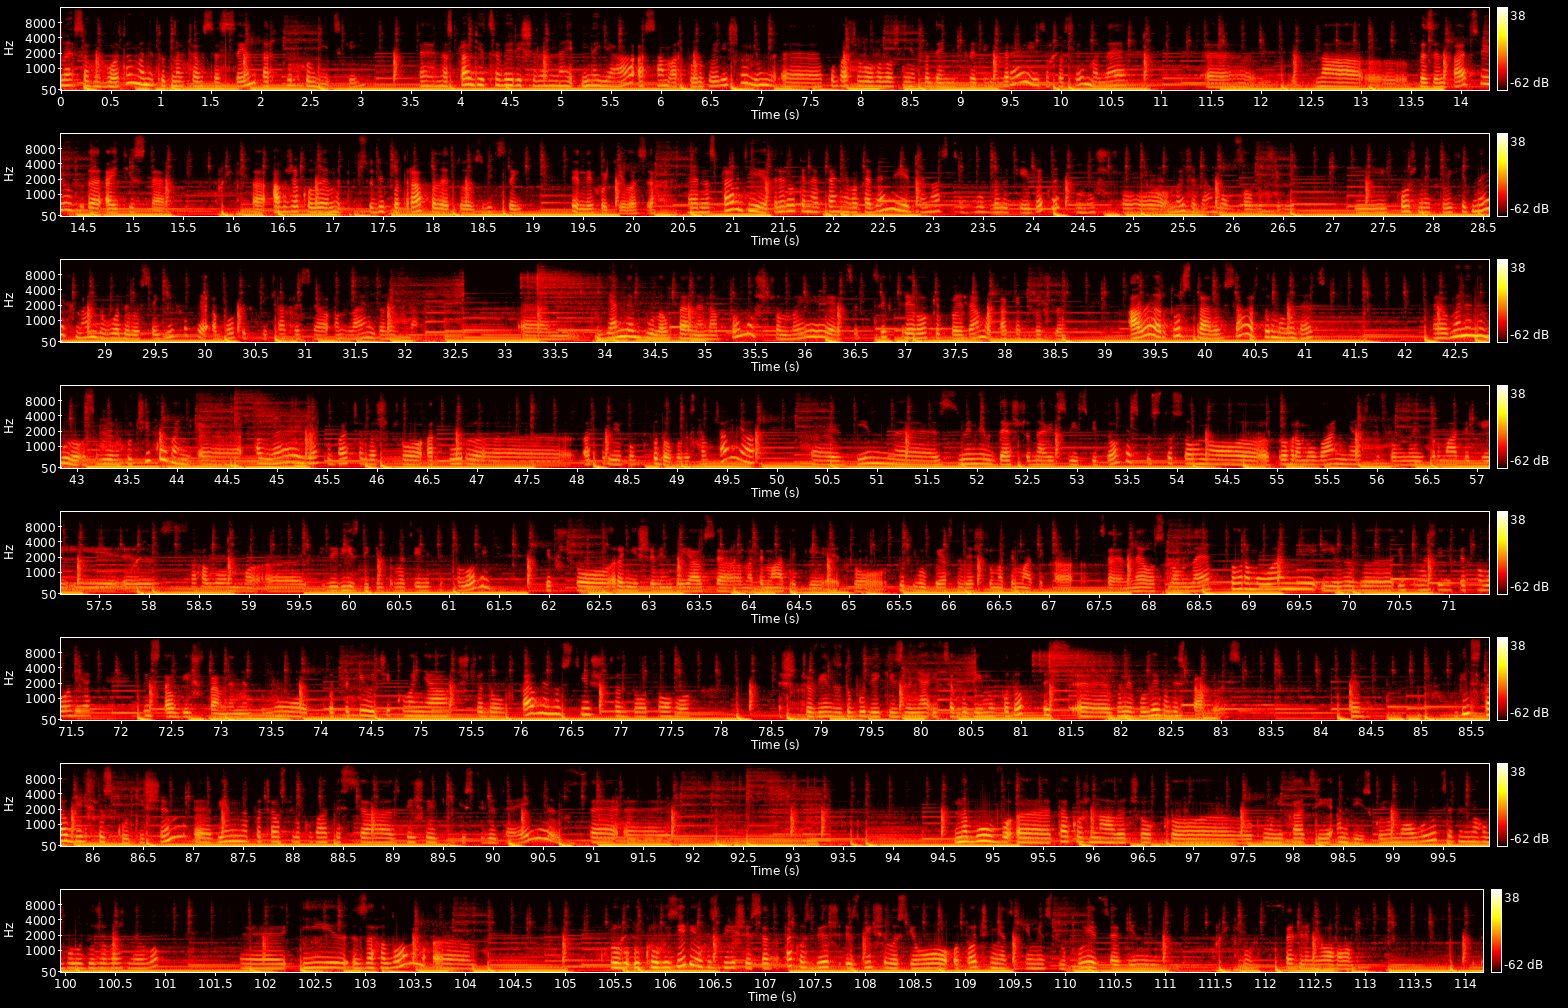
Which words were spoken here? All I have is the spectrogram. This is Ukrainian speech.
Леся Гогота, в мене тут навчався син Артур Хоміцький. Е, Насправді це вирішила не, я, а сам Артур вирішив. Він е, побачив оголошення про день відкритих дверей і запросив мене е, на презентацію IT STEM. Е, А вже коли ми сюди потрапили, то звідси йти не хотілося. Е, Насправді, три роки навчання в академії для нас це був великий виклик, тому що ми живемо в Золочеві. І кожних вихідних нам доводилося їхати або підключатися онлайн до навчання. Ем, Я не була впевнена в тому, що ми цих три роки пройдемо так, як пройшли. Але Артур справився, Артур молодець. Е, В мене не було особливих очікувань, е, але я побачила, що Артур, е, Артурові подобалось навчання. Е, Він е, змінив дещо навіть свій світогляд стосовно програмування, стосовно інформатики і е, загалом різних інформаційних технологій. Якщо раніше він боявся математики, то тут йому пояснили, що математика це не основне в програмуванні і в інформаційних технологіях. Він став більш впевненим. Тому от такі очікування щодо впевненості, щодо того, що він здобуде якісь знання і це буде йому подобатись, е, вони були, вони справдились. Е, Він став більш розкутішим, е, він почав спілкуватися з більшою кількістю людей. Це набув е, також навичок е, комунікації англійською мовою. Це для нього було дуже важливо. Е, І загалом е, кругозір його збільшився, а також збільш- збільшилось його оточення, з яким він спілкується. Він ну, це для нього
